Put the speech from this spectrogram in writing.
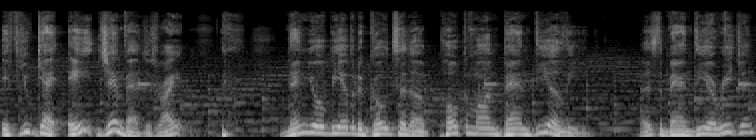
If you get eight gym badges, right? then you'll be able to go to the Pokemon Bandia League. This is the Bandia region.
